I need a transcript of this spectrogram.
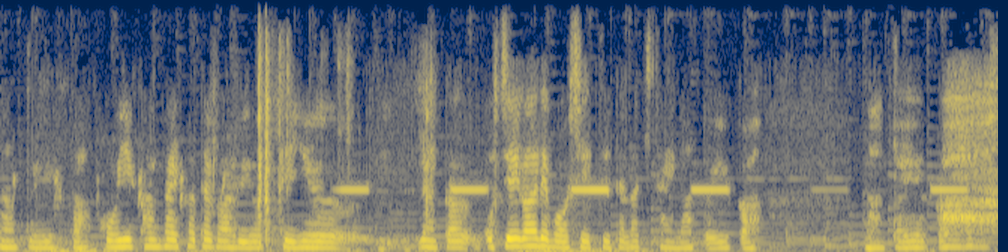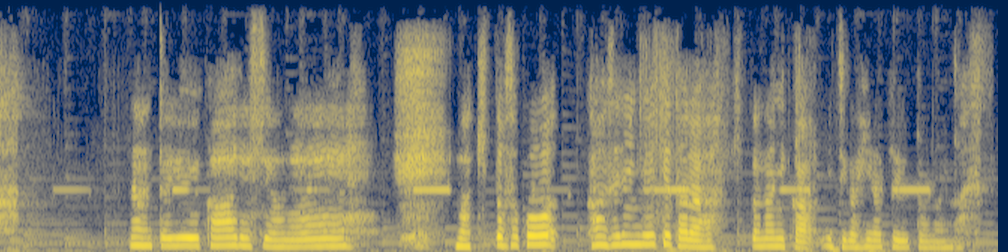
なんというか、こういう考え方があるよっていう、なんか、教えがあれば教えていただきたいなというか、なんというか、なんというかですよね。まあきっとそこ、カウンセリング受けたら、きっと何か道が開けると思います。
